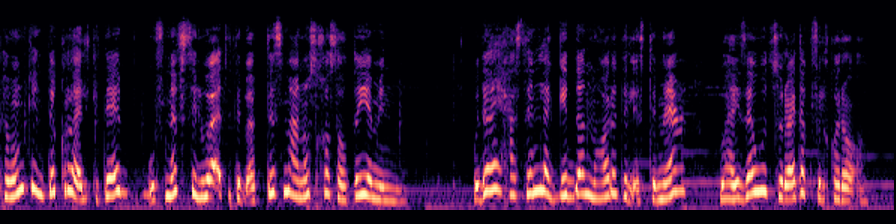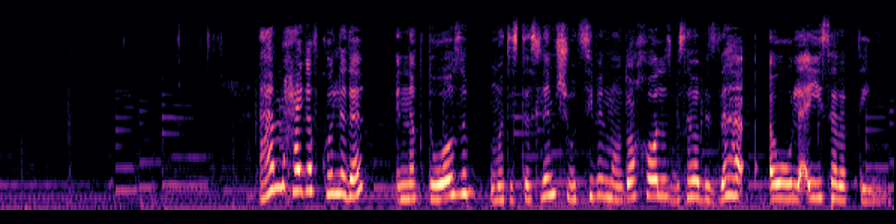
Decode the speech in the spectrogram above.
فممكن تقرأ الكتاب وفي نفس الوقت تبقى بتسمع نسخة صوتية منه. وده هيحسن لك جدا مهارة الاستماع وهيزود سرعتك في القراءة. أهم حاجة في كل ده إنك تواظب وما تستسلمش وتسيب الموضوع خالص بسبب الزهق أو لأي سبب تاني.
